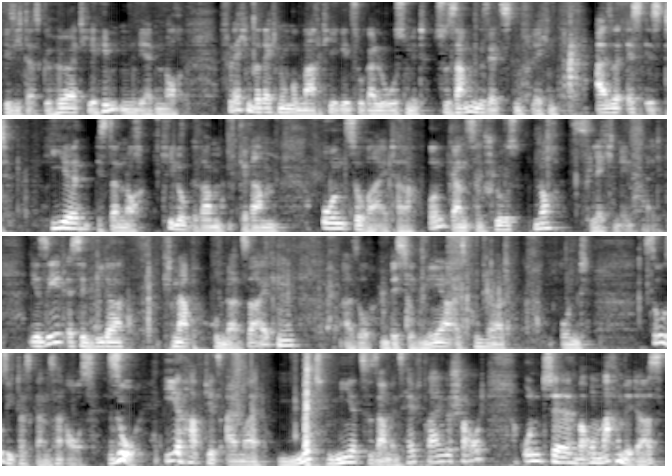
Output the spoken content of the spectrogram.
wie sich das gehört. Hier hinten werden noch Flächenberechnungen gemacht. Hier geht es sogar los mit zusammengesetzten Flächen. Also es ist, hier ist dann noch Kilogramm, Gramm und so weiter. Und ganz zum Schluss noch Flächeninhalt. Ihr seht, es sind wieder knapp 100 Seiten, also ein bisschen mehr als 100 und so sieht das Ganze aus. So, ihr habt jetzt einmal mit mir zusammen ins Heft reingeschaut. Und äh, warum machen wir das?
